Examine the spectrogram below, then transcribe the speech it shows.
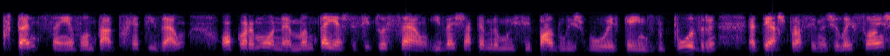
Portanto, sem a vontade de retidão, ou Carmona mantém esta situação e deixa a Câmara Municipal de Lisboa ir caindo de podre até às próximas eleições,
